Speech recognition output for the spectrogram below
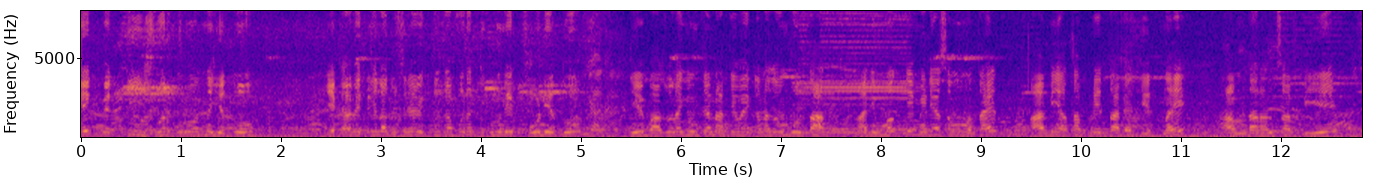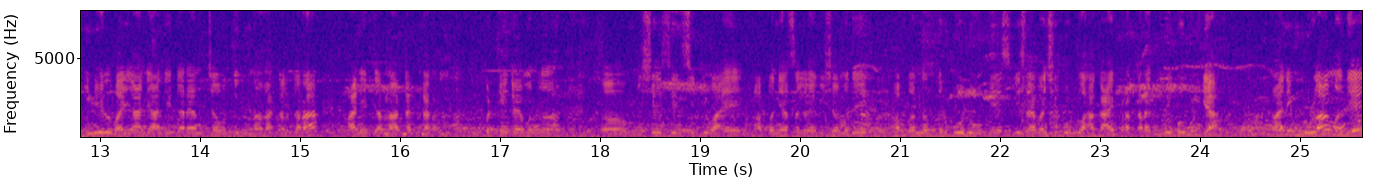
एक व्यक्ती ईश्वरपूर्वनं येतो एका व्यक्तीला दुसऱ्या व्यक्तीचा परत तिकडून एक फोन येतो ते बाजूला घेऊन त्या नातेवाईकांना जाऊन बोलतात. आणि मग ते मीडियासमोर म्हणतायत आम्ही आता प्रेत ताब्यात घेत नाही. आमदारांचा पी ए सुनील भैया आणि अधिकाऱ्यांच्यावरती गुन्हा दाखल करा आणि त्यांना अटक करा. पण ठीक आहे म्हणलं विषय सेन्सिटिव्ह आहे. आपण या सगळ्या विषयामध्ये आपण नंतर बोलू. एस पी साहेबांशी बोलू. हा काय प्रकार आहे तुम्ही बघून घ्या. आणि मुळामध्ये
